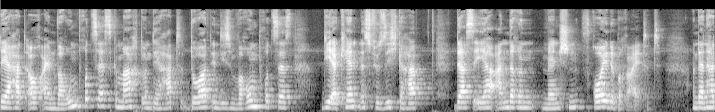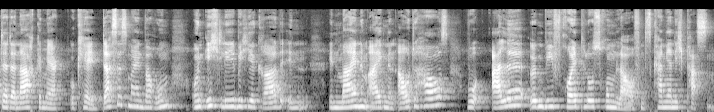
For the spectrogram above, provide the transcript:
der hat auch einen Warum-Prozess gemacht und der hat dort in diesem Warum-Prozess die Erkenntnis für sich gehabt, dass er anderen Menschen Freude bereitet. Und dann hat er danach gemerkt, okay, das ist mein Warum und ich lebe hier gerade in, in meinem eigenen Autohaus, wo alle irgendwie freudlos rumlaufen. Das kann ja nicht passen.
